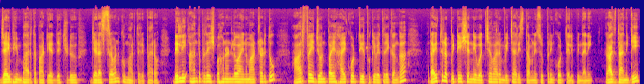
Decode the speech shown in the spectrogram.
జై భీమ్ భారత పార్టీ అధ్యక్షుడు జడ శ్రవణ్ కుమార్ తెలిపారు. ఢిల్లీ ఆంధ్రప్రదేశ్ భవనంలో ఆయన మాట్లాడుతూ ఆర్ ఫైవ్ జోన్పై హైకోర్టు తీర్పుకి వ్యతిరేకంగా రైతుల పిటిషన్ని వచ్చేవారం విచారిస్తామని సుప్రీంకోర్టు తెలిపిందని. రాజధానికి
